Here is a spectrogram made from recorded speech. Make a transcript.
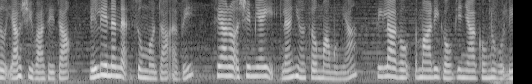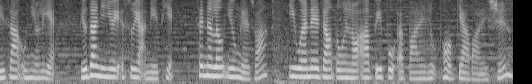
သို့ရောက်ရှိပါစေကြောင်းလေးလေးနက်နက်ဆုမွန်တောင်းအပ်ပြီးဆရာတော်အရှင်မြတ်၏လမ်းညွှန်ဆုံးမမှုများသီလဂုံတမာတိဂုံပညာဂုံတို့ကိုလေးစားဥညွှန်လျက်မြို့သားညီညွတ်ရေးအစိုးရအနေဖြင့်စိတ်နှလုံးညှို့ငယ်စွာဤဝမ်းထဲကြောင့်တဝင်လောအားပေးဖို့အပ်ပါတယ်လို့ဖော်ပြပါတယ်ရှင်။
